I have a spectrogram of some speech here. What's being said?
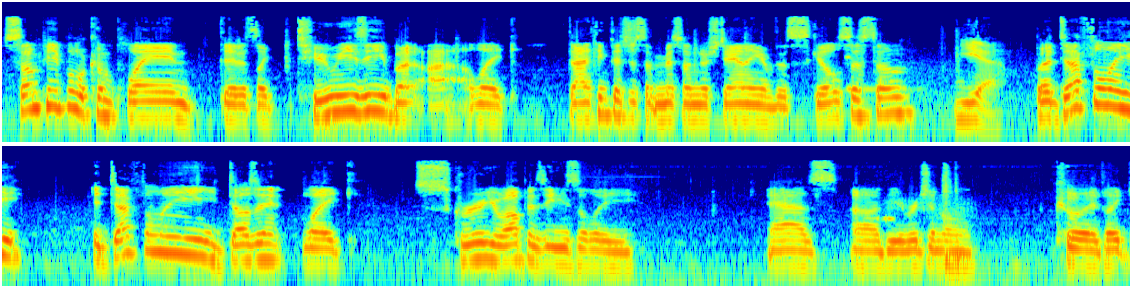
some people complain that it's like too easy, but I, like I think that's just a misunderstanding of the skill system. Yeah, but definitely, it definitely doesn't like screw you up as easily as uh, the original could. Like,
